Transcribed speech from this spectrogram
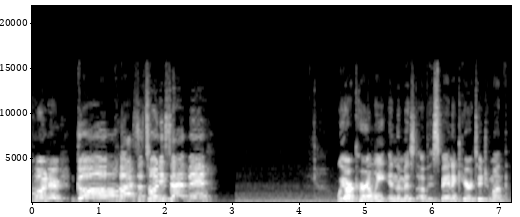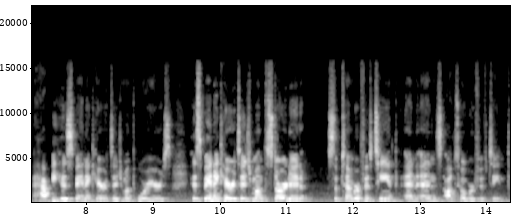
corner. Go class of 27. We are currently in the midst of Hispanic Heritage Month. Happy Hispanic Heritage Month, Warriors. Hispanic Heritage Month started September 15th and ends October 15th.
